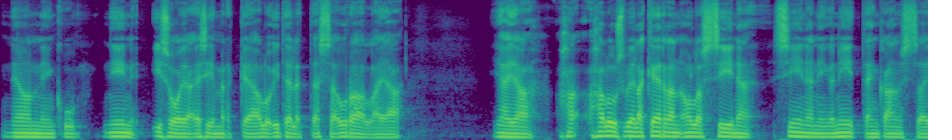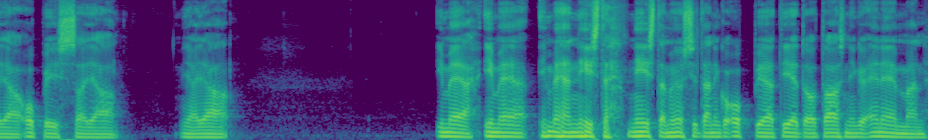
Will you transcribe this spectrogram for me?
ne on niin, kuin niin isoja esimerkkejä ollut itselle tässä uralla ja, ja, ja ha, halusi vielä kerran olla siinä, siinä niin niiden kanssa ja opissa ja, ja, ja imeä, imeä, imeä niistä, niistä myös sitä niin oppia ja tietoa taas niin enemmän.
